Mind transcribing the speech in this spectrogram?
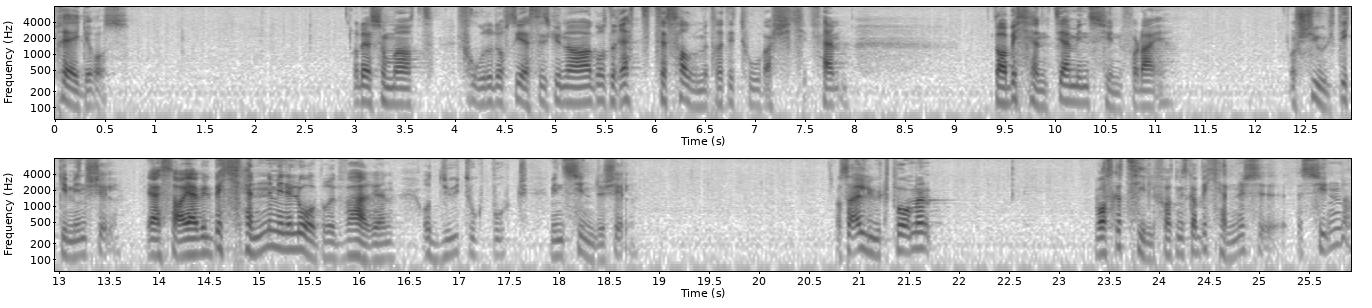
preger oss. Og det er som at Frode Dostojevskij kunne ha gått rett til Salme 32, vers 5. Da bekjente jeg min synd for deg og skjulte ikke min skyld. Jeg sa, jeg vil bekjenne mine lovbrudd for Herren, og du tok bort min syndeskyld. Og så har jeg lurt på, men hva skal til for at vi skal bekjenne synd, da?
